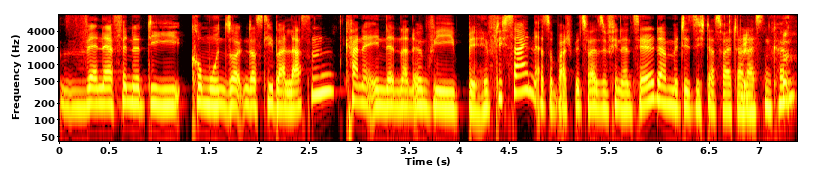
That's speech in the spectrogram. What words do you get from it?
wenn er findet, die Kommunen sollten das lieber lassen, kann er ihnen denn dann irgendwie behilflich sein? Also beispielsweise finanziell, damit die sich das weiter leisten können?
